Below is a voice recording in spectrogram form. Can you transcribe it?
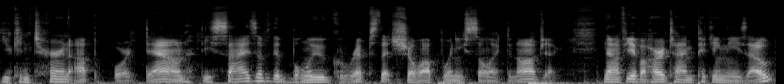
you can turn up or down the size of the blue grips that show up when you select an object. Now, if you have a hard time picking these out,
